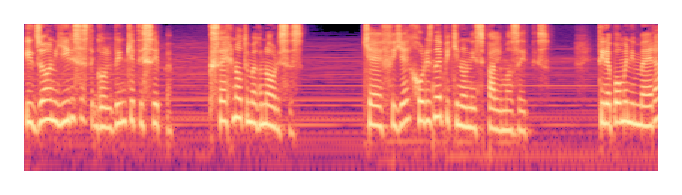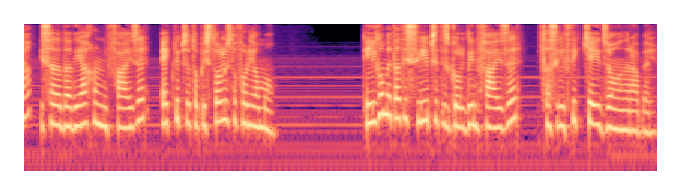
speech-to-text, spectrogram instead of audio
η Τζόαν γύρισε στην Κολντίν και της είπε: Ξέχνα ότι με γνώρισες. Και έφυγε χωρίς να επικοινωνήσει πάλι μαζί της. Την επόμενη μέρα, η 42χρονη Φάιζερ έκρυψε το πιστόλι στο φοριαμό. Λίγο μετά τη σύλληψη της Γκολντίν Φάιζερ, θα συλληφθεί και η Τζόαν Ράμπελ.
